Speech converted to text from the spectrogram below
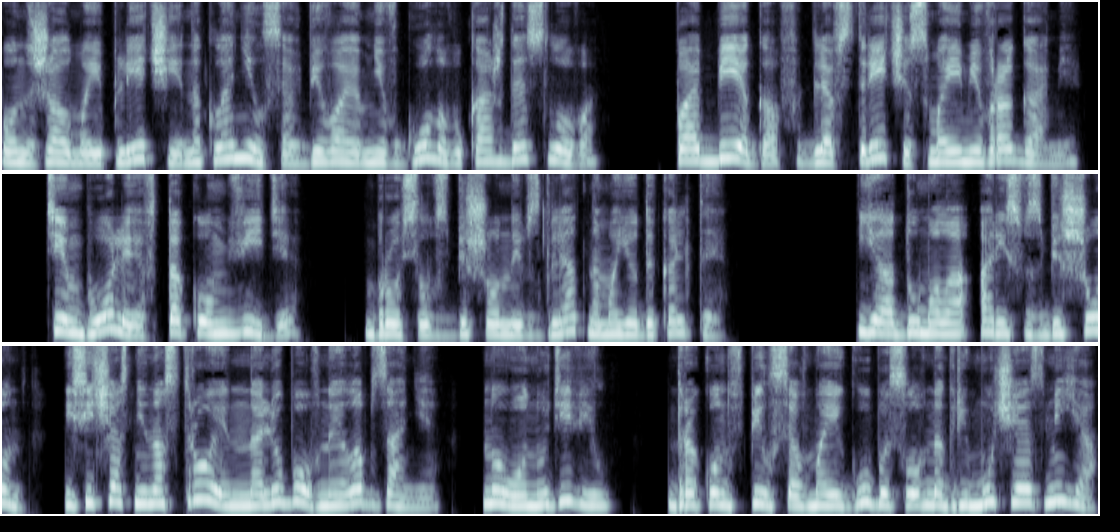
Он сжал мои плечи и наклонился, вбивая мне в голову каждое слово. Побегов для встречи с моими врагами. Тем более в таком виде. Бросил взбешенный взгляд на мое декольте. Я думала, Арис взбешен и сейчас не настроен на любовное лобзание, но он удивил. Дракон впился в мои губы, словно гремучая змея.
